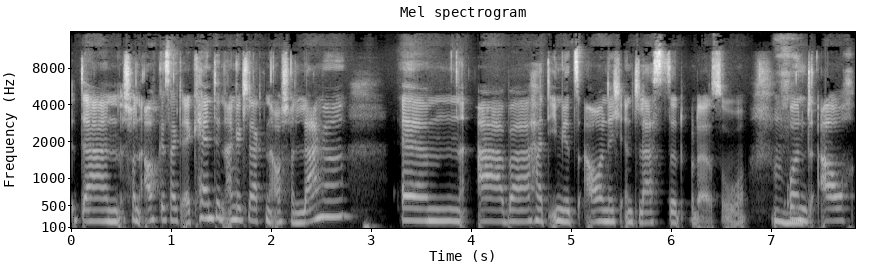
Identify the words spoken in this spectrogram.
dann schon auch gesagt, er kennt den Angeklagten auch schon lange, ähm, aber hat ihn jetzt auch nicht entlastet oder so. Mhm. Und auch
